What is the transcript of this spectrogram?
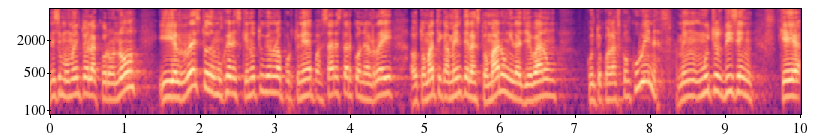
en ese momento la coronó y el resto de mujeres que no tuvieron la oportunidad de pasar a estar con el rey, automáticamente las tomaron y las llevaron junto con las concubinas. Muchos dicen que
